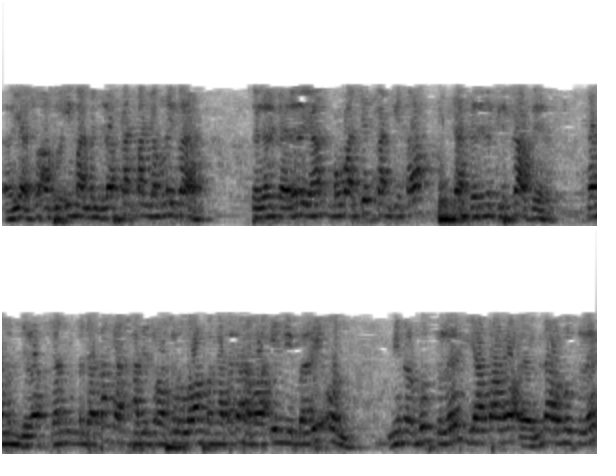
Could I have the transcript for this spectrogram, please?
Uh, ya, Su'abul Iman menjelaskan panjang lebar dalil-dalil yang mewajibkan kita pindah dari negeri kafir dan menjelaskan mendatangkan hadis Rasulullah mengatakan bahwa ini bariun minal muslim yatara eh, minal muslim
